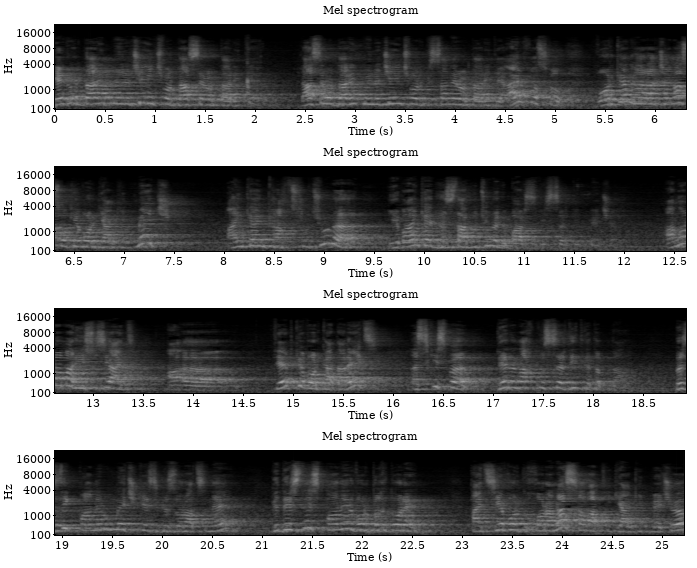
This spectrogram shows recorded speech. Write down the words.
Երկրորդ տարիդ նույնը չէ, ինչ որ 10-րդ տարիդ է։ 10-րդ տարիդ նույնը չէ, ինչ որ 20-րդ տարիդ է։ Այլ խոսքով, որքան հարաճանաս հոգևոր կյանքիդ մեջ, այնքան քաղցրությունը եւ այնքան հստակությունը կբարձվի սրտիդ մեջը։ Անորոմար Հիսուսի այդ դեպքը որ կատարեց, սկիզբը դերը նախ կսրդիտ կդպնա։ Բզդիկ բաներու մեջ քեզ կզորացնե, կդեսնես բաներ, որ բղդորեն, բայց եւ որ կխորանաս հավատքի կյանքի մեջը,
